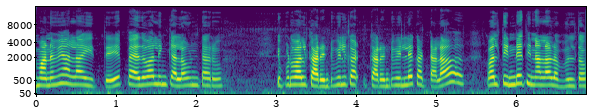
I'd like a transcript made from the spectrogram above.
మనమే అలా అయితే పేదవాళ్ళు ఇంకెలా ఉంటారు? ఇప్పుడు వాళ్ళు కరెంట్ బిల్ కరెంట్ బిల్లే కట్టాలా? వాళ్ళు తిండే తినాలా డబ్బులతో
